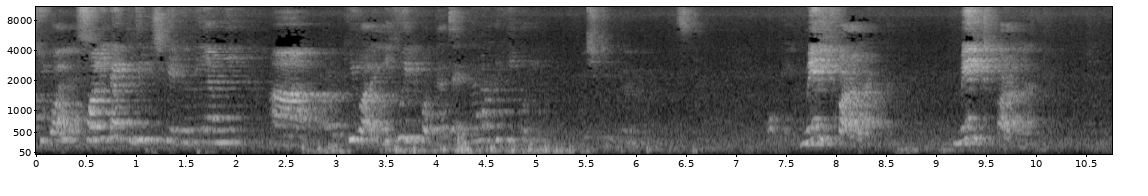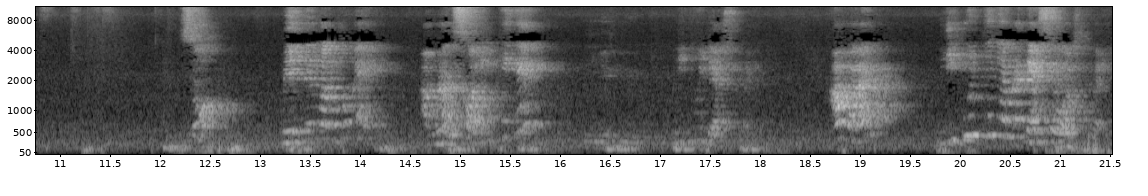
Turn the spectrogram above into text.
কি বলে? সলিড একটা জিনিসকে যদি আমি আহ, কি বলে? লিকুইড করতে চাই তাহলে আমরা কি করি? মেল্ট করা লাগবে। মেল্ট করা লাগবে সো মেল্টের মাধ্যমে আমরা সলিড থেকে লিকুইডে আসতে পারি আবার লিকুইড থেকে আমরা গ্যাসেও আসতে পারি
